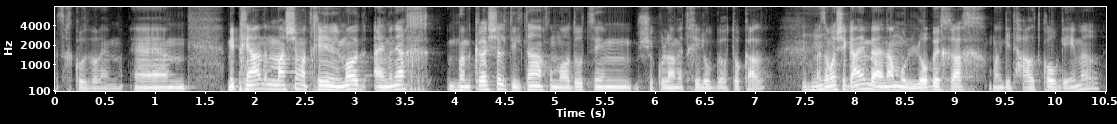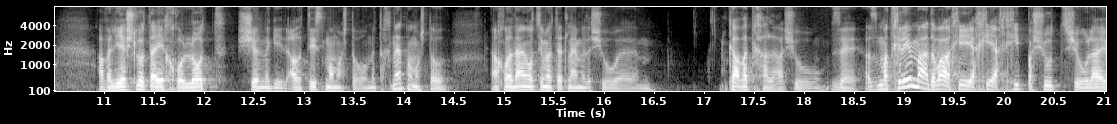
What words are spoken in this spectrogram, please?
צחקו דברים. אמ, מבחינת מה שמתחילים ללמוד, אני מניח, במקרה של טילטן אנחנו מאוד רוצים שכולם יתחילו באותו קו. אז זה אומר שגם אם בן אדם הוא לא בהכרח, נגיד, הארדקור גיימר, אבל יש לו את היכולות של נגיד ארטיסט ממש טוב, או מתכנת ממש טוב, אנחנו עדיין רוצים לתת להם איזשהו אמ, קו התחלה שהוא זה. אז מתחילים מהדבר הכי הכי הכי פשוט שאולי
